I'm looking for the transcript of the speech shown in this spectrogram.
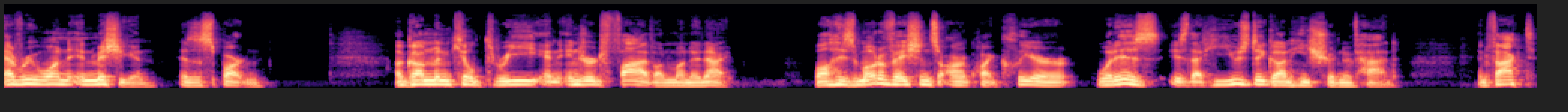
everyone in Michigan is a Spartan. A gunman killed three and injured five on Monday night. While his motivations aren't quite clear, what is, is that he used a gun he shouldn't have had. In fact,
